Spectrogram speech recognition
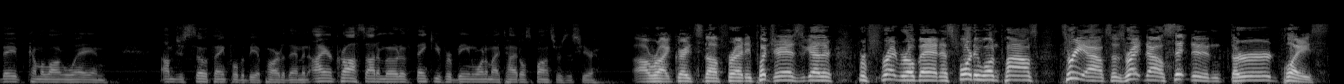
they've come a long way, and I'm just so thankful to be a part of them. And Iron Cross Automotive, thank you for being one of my title sponsors this year. All right, great stuff, Freddie. Put your hands together for Fred Roban. That's 41 pounds, 3 ounces, right now sitting in third place.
